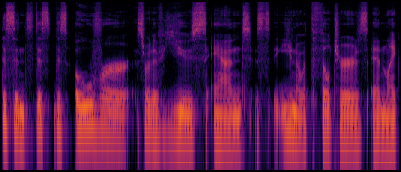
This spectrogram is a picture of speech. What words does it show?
this this this over sort of use and you know with filters and like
